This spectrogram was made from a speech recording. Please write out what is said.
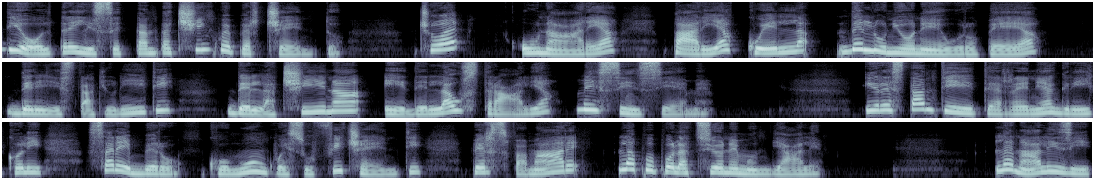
di oltre il 75%, cioè un'area pari a quella dell'Unione Europea, degli Stati Uniti, della Cina e dell'Australia messi insieme. I restanti terreni agricoli sarebbero comunque sufficienti per sfamare la popolazione mondiale. L'analisi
